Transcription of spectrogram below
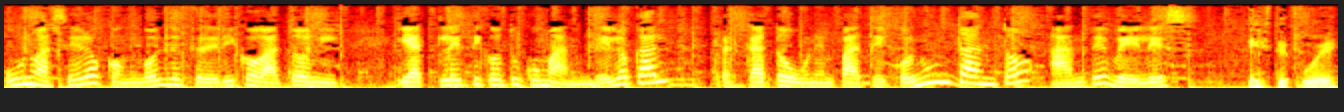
1 a 0 con gol de Federico Gattoni y Atlético Tucumán de local rescató un empate con un tanto ante Vélez. Este fue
